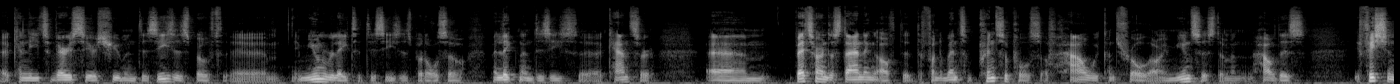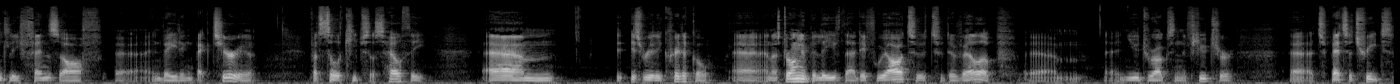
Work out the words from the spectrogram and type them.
uh, can lead to very serious human diseases, both um, immune related diseases but also malignant disease, uh, cancer. Um, better understanding of the, the, fundamental principles of how we control our immune system and how this efficiently fends off uh, invading bacteria but still keeps us healthy um, is really critical. Uh, and I strongly believe that if we are to, to develop um, uh, new drugs in the future, uh, to better treat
